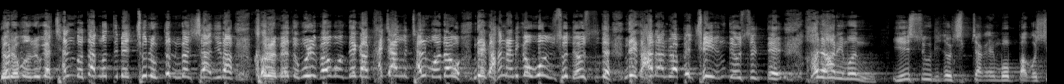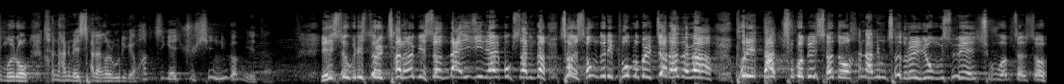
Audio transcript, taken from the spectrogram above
여러분 우리가 잘못한 것 때문에 주눅드는 것이 아니라 그럼에도 불구하고 내가 가장 잘못하고 내가 하나님과 원수 되었을 때 내가 하나님 앞에 죄인 되었을 때 하나님은 예수 그리스도 십자가에 못 박으심으로 하나님의 사랑을 우리에게 확증해 주신 겁니다. 예수 그리스도를 전하기 위해서 나이지리아 목사님과 저 성들이 복음을 전하다가 불이 다 죽으면서도 하나님 저들을 용서해 주옵소서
